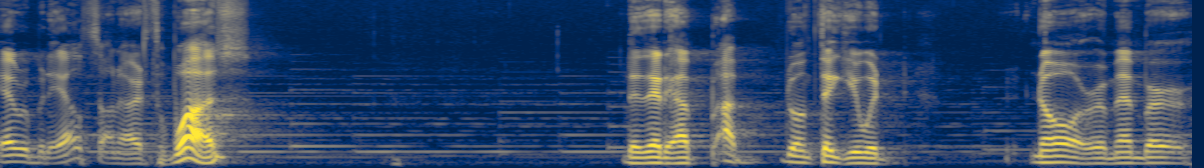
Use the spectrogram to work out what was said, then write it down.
everybody else on earth was that I, I don't think you would know or remember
